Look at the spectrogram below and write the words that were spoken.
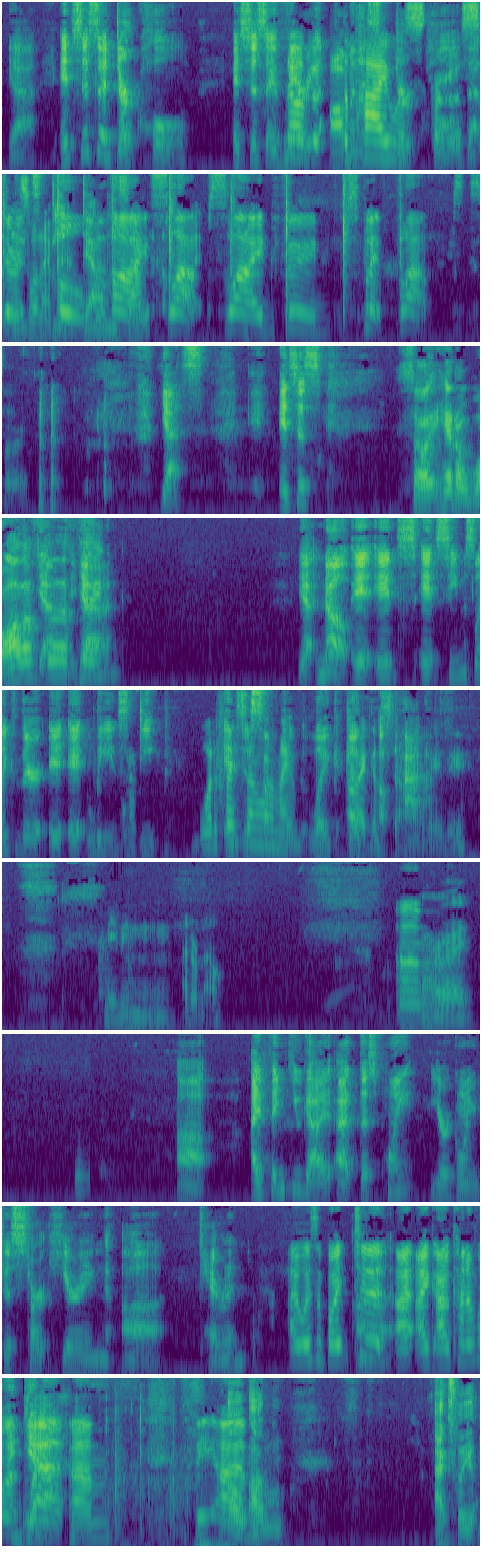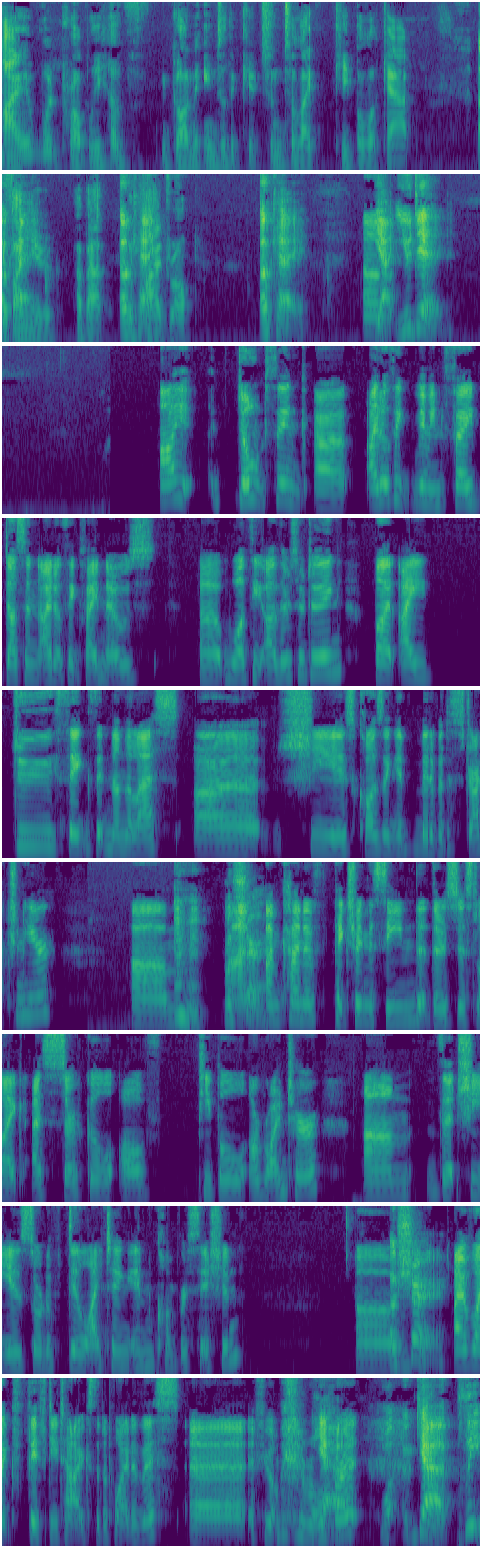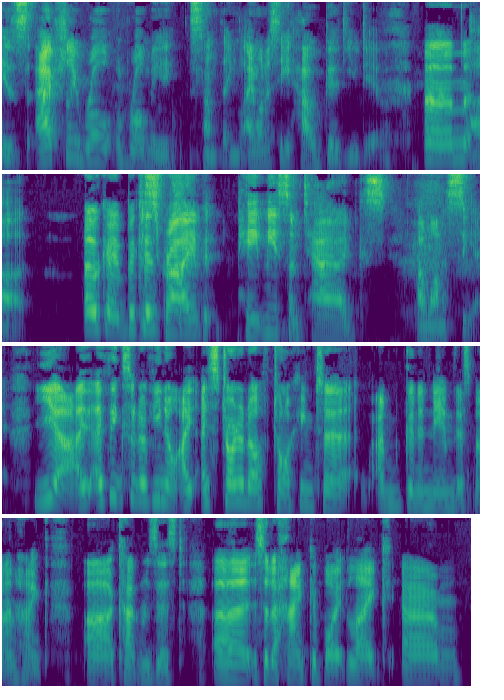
yeah, it's just a dirt hole. It's just a No, very the- the ominous pie dirt was hole gross, that is leads what I deep meant. Pull, down. pie, slap, slide, food, flip, flop. Sorry. Yes, It- it's just So it hit a wall of Yeah, the thing. Yeah. yeah. No, it it's it seems like there it, it leads deep What if I into send one of my something like a, dragons a down there? Maybe. Maybe. Hmm. I don't know. Um, All right. Uh, I think you guys at this point you're going to start hearing uh Karen. I was about to. Uh, I, I, I kind of want. yeah. Wanna, um. The um. oh, um. Actually, I would probably have gone into the kitchen to like keep a lookout if I knew about the pie drop. Okay, um, yeah, you did. I don't think. Uh, I don't think. I mean, Faye doesn't. I don't think Faye knows uh, what the others are doing, but I do think that nonetheless, uh, she is causing a bit of a distraction here. Um, hmm For I- sure. I'm kind of picturing the scene that there's just like a circle of people around her, um, that she is sort of delighting in conversation. Um, oh sure. I have like 50 tags that apply to this. Uh, if you want me to roll yeah. for it. Well, yeah, please. Actually roll roll me something. I want to see how good you do. Um, Uh okay, because describe paint me some tags. I want to see it. Yeah, I, I think sort of, you know, I, I started off talking to, I'm gonna name this man Hank, uh, can't resist, uh, sort of Hank about, like, um,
